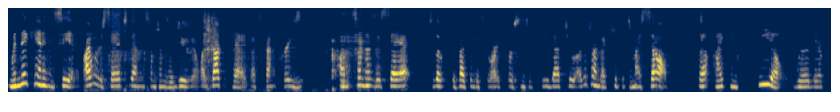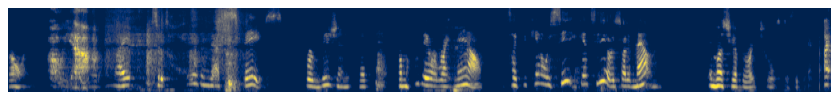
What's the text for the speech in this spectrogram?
when they can't even see it. If I were to say it to them, sometimes I do, they're like, Dr. K, that's kind of crazy. Um, sometimes I say it to the if I think it's the right person to feed that to. Other times I keep it to myself but I can feel where they're going. Oh, yeah. Right? So it's holding that space for vision that from who they are right now, it's like you can't always see it. You can't see the other side of the mountain unless you have the right tools to see it. I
